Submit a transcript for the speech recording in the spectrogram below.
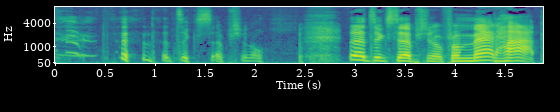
That's exceptional. That's exceptional. From Matt Hop.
